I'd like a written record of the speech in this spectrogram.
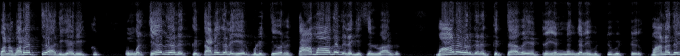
பண வரத்து அதிகரிக்கும். உங்கள் செயல்களுக்கு தடைகளை ஏற்படுத்தியவர்கள் தாமாக விலகி செல்வார்கள். மாணவர்களுக்கு தேவையற்ற எண்ணங்களை விட்டுவிட்டு மனதை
